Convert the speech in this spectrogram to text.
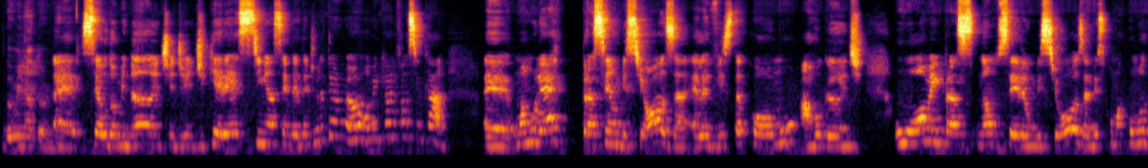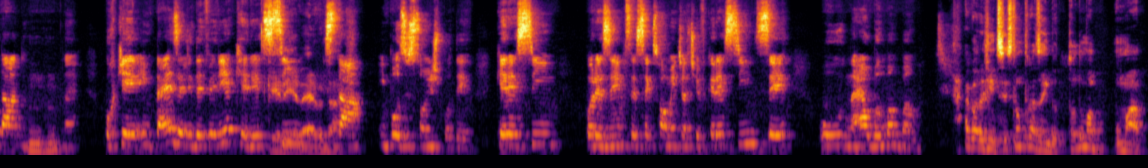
Dominador. né? É, ser o dominante, de, de querer sim ascender dentro de. Tem um homem que olha e fala assim, cara, é, uma mulher para ser ambiciosa, ela é vista como arrogante. Um homem para não ser ambicioso é visto como acomodado, Uhum. né? Porque em tese ele deveria querer, Querer, sim é estar em posições de poder, querer sim, por exemplo, ser sexualmente ativo, querer sim ser o, né, o bam bam bam. Agora, gente, vocês estão trazendo todo uma, uma,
